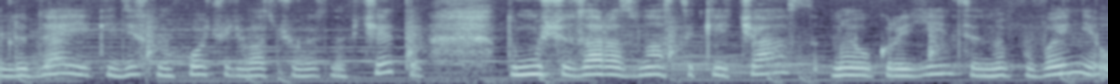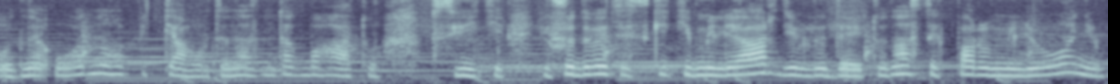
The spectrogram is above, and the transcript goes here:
людей, які дійсно хочуть вас чогось навчити, тому що зараз в нас такий час, ми українці, ми повинні одне одного підтягувати. Нас не так багато в світі. Якщо дивитися, скільки мільярдів людей, то нас тих пару мільйонів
